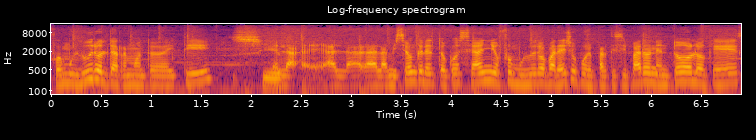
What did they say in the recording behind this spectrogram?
fue muy duro el terremoto de Haití. Sí. La, a, la, misión que le tocó ese año fue muy duro para ellos porque participaron en todo lo que es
